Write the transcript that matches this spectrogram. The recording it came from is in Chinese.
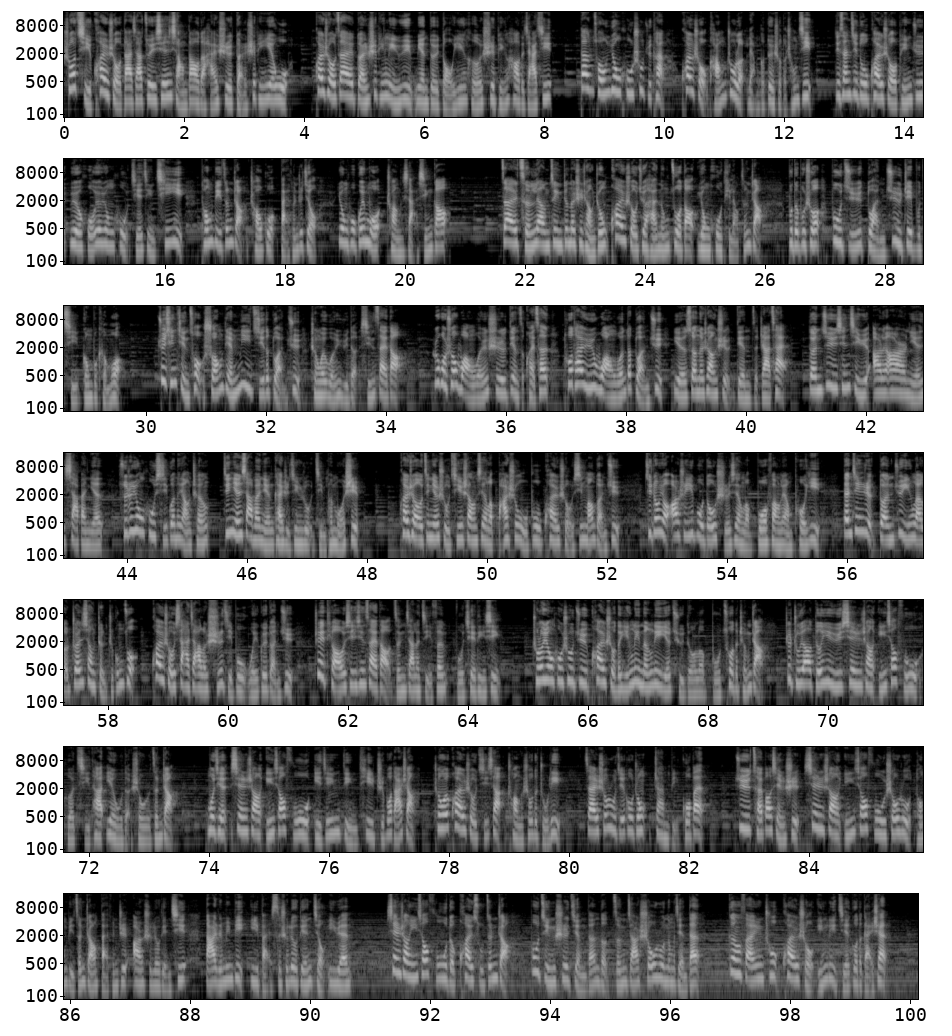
说起快手，大家最先想到的还是短视频业务。快手在短视频领域面对抖音和视频号的夹击，但从用户数据看，快手扛住了两个对手的冲击。第三季度，快手平均月活跃用户接近七亿。同比增长超过百分之九，用户规模创下新高。在存量竞争的市场中，快手却还能做到用户体量增长，不得不说，布局短剧这步棋功不可没。剧情紧凑、爽点密集的短剧成为文娱的新赛道。如果说网文是电子快餐，脱胎于网文的短剧也算得上是电子榨菜。短剧兴起于二零二二年下半年，随着用户习惯的养成。今年下半年开始进入井喷模式，快手今年暑期上线了八十五部快手新芒短剧，其中有二十一部都实现了播放量破亿。但近日短剧迎来了专项整治工作，快手下架了十几部违规短剧，这条新兴赛道增加了几分不确定性。除了用户数据，快手的盈利能力也取得了不错的成长，这主要得益于线上营销服务和其他业务的收入增长。目前，线上营销服务已经顶替直播打赏，成为快手旗下创收的主力，在收入结构中占比过半。据财报显示，线上营销服务收入同比增长百分之二十六点七，达人民币一百四十六点九亿元。线上营销服务的快速增长，不仅是简单的增加收入那么简单，更反映出快手盈利结构的改善。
